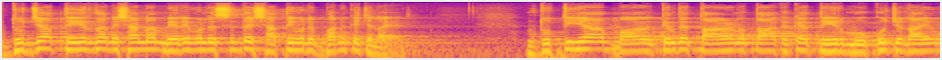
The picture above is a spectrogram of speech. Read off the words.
ਦੂਜਾ ਤੀਰ ਦਾ ਨਿਸ਼ਾਨਾ ਮੇਰੇ ਵੱਲ ਸਿੱਧੇ ਛਾਤੀ ਵੱਲੇ ਬੰਨ ਕੇ ਚਲਾਇਆ ਜੀ। ਦੁੱਤੀਆ ਬਾ- ਕਹਿੰਦੇ ਤਾਣ ਤਾਕ ਕੇ ਤੀਰ ਮੋਕੂ ਚਲਾਇਓ।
